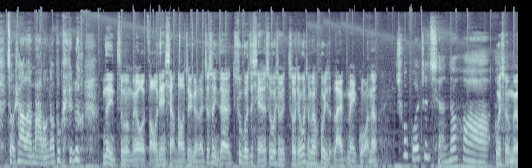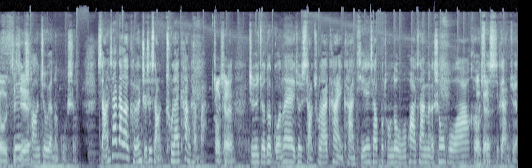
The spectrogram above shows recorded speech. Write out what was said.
走上了马龙的不归路。那你怎么没有早点想到这个呢？就是你在出国之前是为什么？首先为什么会来美国呢？出国之前的话，为什么没有直非？常久远的故事了。想一下，大概可能只是想出来看看吧，就是只是觉得国内就是想出来看一看，体验一下不同的文化下面的生活啊和学习感觉。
